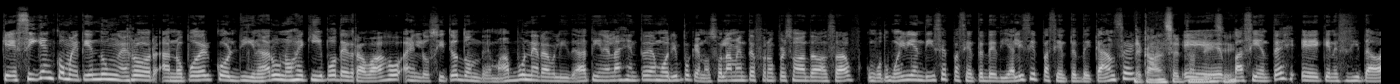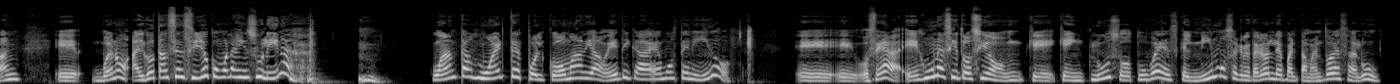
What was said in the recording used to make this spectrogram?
que siguen cometiendo un error a no poder coordinar unos equipos de trabajo en los sitios donde más vulnerabilidad tiene la gente de morir, porque no solamente fueron personas de avanzada, como tú muy bien dices, pacientes de diálisis, pacientes de cáncer, de cáncer también, eh, pacientes eh, que necesitaban, eh, bueno, algo tan sencillo como las insulinas. ¿Cuántas muertes por coma diabética hemos tenido? Eh, eh, o sea, es una situación que, que, incluso tú ves que el mismo secretario del Departamento de Salud,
